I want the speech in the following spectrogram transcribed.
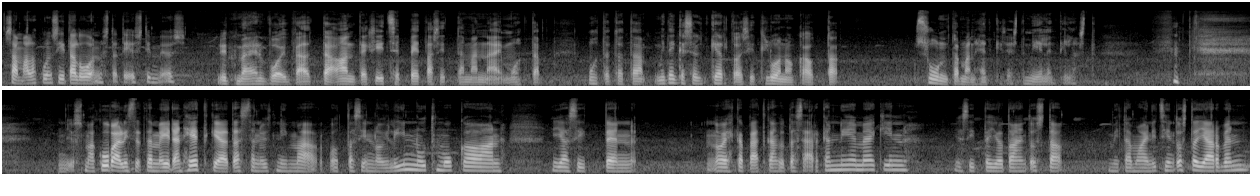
samalla kuin siitä luonnosta tietysti myös. Nyt mä en voi välttää anteeksi, itse petasit tämän näin, mutta, mutta tota, miten sä nyt kertoisit luonnon kautta sun tämänhetkisestä mielentilasta? jos mä kuvailisin tätä meidän hetkeä tässä nyt, niin mä ottaisin noin linnut mukaan ja sitten no ehkä pätkän tuota Särkänniemeäkin ja sitten jotain tuosta, mitä mainitsin tuosta järven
